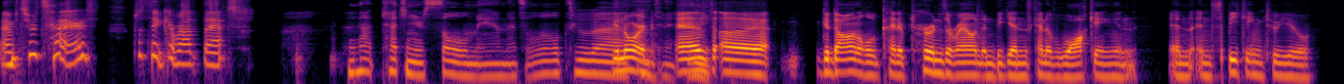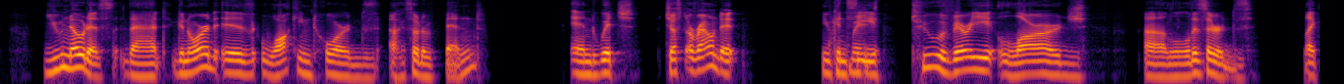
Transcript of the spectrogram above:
I'm too tired to think about that. I'm not touching your soul, man. That's a little too uh, Gnord, intimate for as me. uh Godonald kind of turns around and begins kind of walking and and and speaking to you, you notice that Gnord is walking towards a sort of bend, and which just around it, you can see Wait. two very large uh, lizards, like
